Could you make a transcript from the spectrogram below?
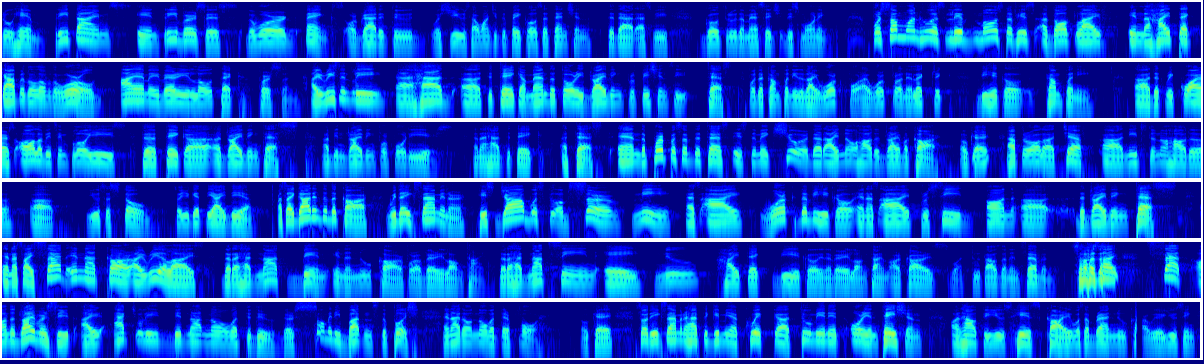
through him. Three times in three verses, the word thanks or gratitude was used. I want you to pay close attention to that as we go through the message this morning. For someone who has lived most of his adult life in the high tech capital of the world, I am a very low tech person. I recently uh, had uh, to take a mandatory driving proficiency test for the company that I work for. I work for an electric vehicle company uh, that requires all of its employees to take a, a driving test. I've been driving for 40 years, and I had to take a test. And the purpose of the test is to make sure that I know how to drive a car. Okay? After all, a chef uh, needs to know how to uh, use a stove. So you get the idea. As I got into the car with the examiner, his job was to observe me as I work the vehicle and as I proceed on uh, the driving test. And as I sat in that car, I realized that I had not been in a new car for a very long time, that I had not seen a new high tech vehicle in a very long time. Our car is, what, 2007. So as I sat on the driver's seat, I actually did not know what to do. There's so many buttons to push, and I don't know what they're for. Okay? So the examiner had to give me a quick uh, two minute orientation on how to use his car. It was a brand new car. We were using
